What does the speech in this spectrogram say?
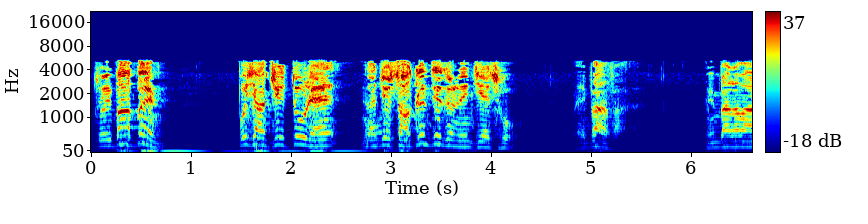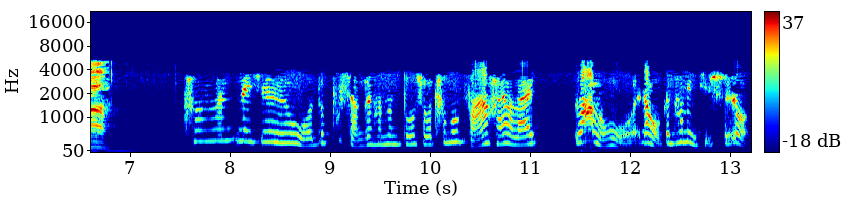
嘴巴笨，不想去渡人，那就少跟这种人接触，没办法的，明白了吗？他们那些人我都不想跟他们多说，他们反而还要来拉拢我，让我跟他们一起吃肉，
